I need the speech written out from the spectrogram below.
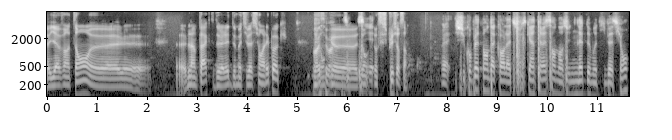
il y a 20 ans, l'impact de la lettre de motivation à l'époque. donc c'est plus sur ça je suis complètement d'accord là-dessus. Ce qui est intéressant dans une lettre de motivation,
